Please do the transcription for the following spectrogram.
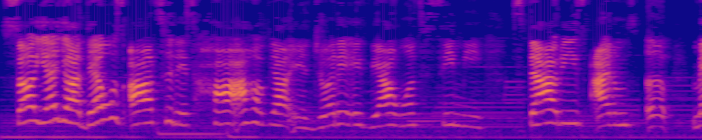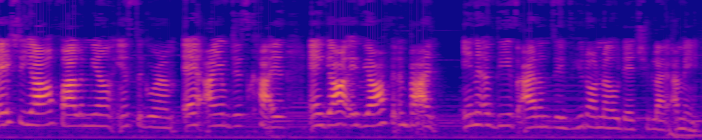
So yeah, y'all, that was all to this haul. I hope y'all enjoyed it. If y'all want to see me style these items up, make sure y'all follow me on Instagram at I am just Kiya. And y'all, if y'all finna buy any of these items if you don't know that you like i mean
